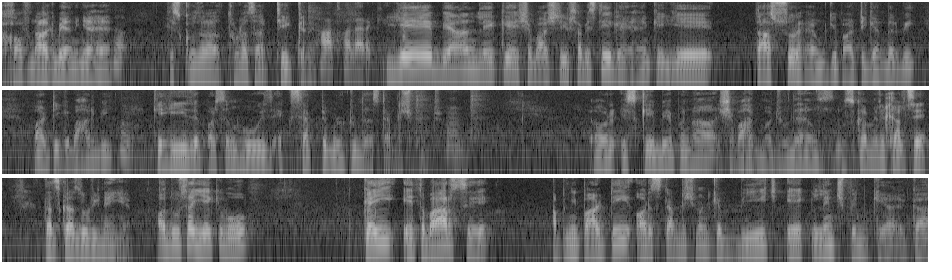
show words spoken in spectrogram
खौफनाक बयानिया है इसको ज़रा थोड़ा सा ठीक करें। हाथ वाला रखें। ये बयान लेके शबाज शरीफ साहब इसलिए गए हैं कि ये तासुर है उनकी पार्टी के अंदर भी पार्टी के बाहर भी कि he is a person who is acceptable to the establishment और इसकी बेपना शवाहद मौजूद हैं उस, उसका मेरे ख्याल से तस्करा ज़रूरी नहीं है। और दूसरा ये कि वो कई एतबार से अपनी पार्टी और इस्टेब्लिशमेंट के बीच एक लिंच पिन का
